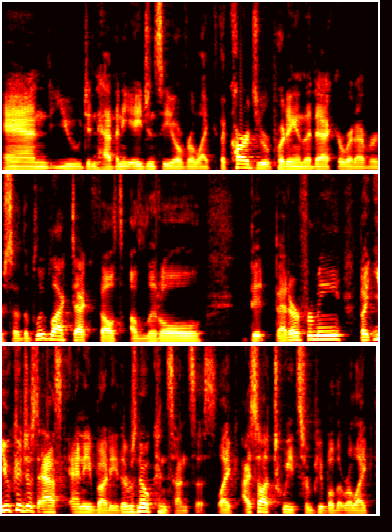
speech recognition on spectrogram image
And you didn't have any agency over like the cards you were putting in the deck or whatever. So the blue black deck felt a little bit better for me. But you could just ask anybody. There was no consensus. Like I saw tweets from people that were like,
